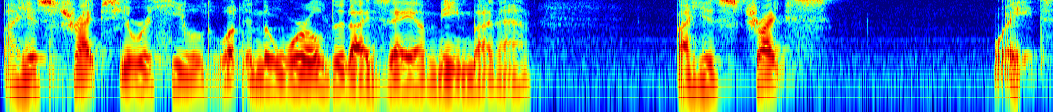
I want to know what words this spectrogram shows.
By his stripes, you were healed. What in the world did Isaiah mean by that? By his stripes. Wait.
